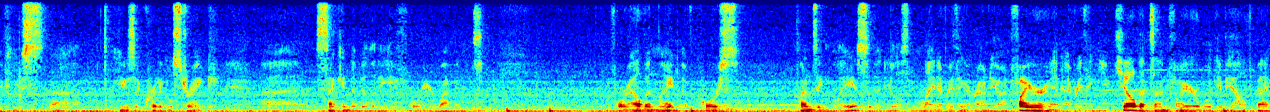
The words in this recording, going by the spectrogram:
if you um, use a critical strike uh, second ability for your weapons. For Elven Light, of course, Cleansing Blaze so that you'll light everything around you on fire and everything you kill that's on fire will give you health back.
